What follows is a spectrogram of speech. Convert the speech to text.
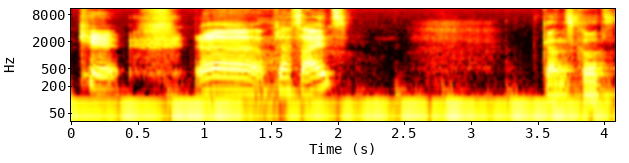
Okay. Äh, Platz 1. Ganz kurz.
